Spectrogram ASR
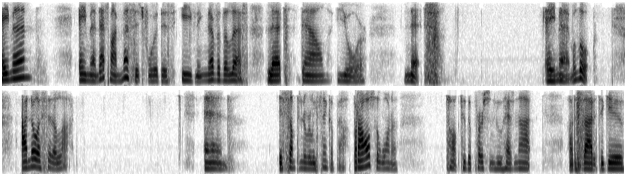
Amen. Amen. That's my message for this evening. Nevertheless, let down your nets. Amen. Well, look, I know I said a lot. And it's something to really think about. But I also want to talk to the person who has not uh, decided to give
